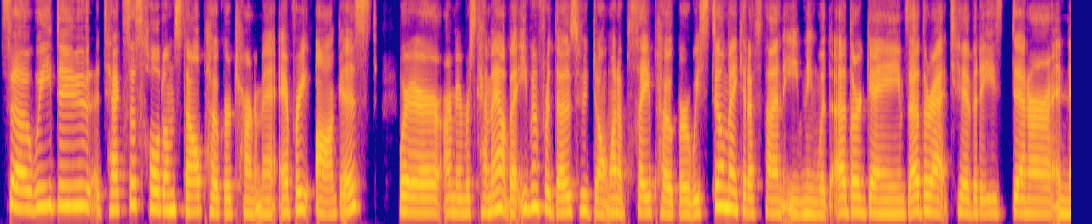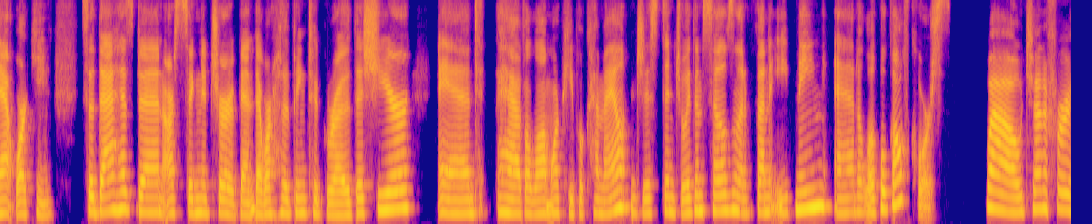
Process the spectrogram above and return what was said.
so we do a Texas Hold'em style poker tournament every August where our members come out. But even for those who don't want to play poker, we still make it a fun evening with other games, other activities, dinner, and networking. So that has been our signature event that we're hoping to grow this year and have a lot more people come out and just enjoy themselves in a fun evening at a local golf course. Wow, Jennifer,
